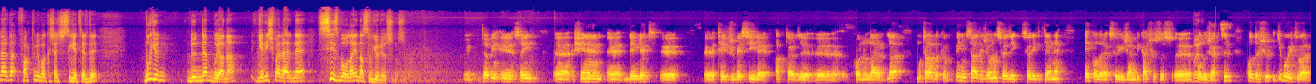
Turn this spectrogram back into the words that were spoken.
Nerede farklı bir bakış açısı getirdi. Bugün dünden bu yana gelişmeler ne? Siz bu olayı nasıl görüyorsunuz? E, tabii e, Sayın e, Şener'in e, devlet e, e, tecrübesiyle aktardığı e, konularla mutabıkım. Benim sadece onun söyledik, söylediklerine ek olarak söyleyeceğim birkaç husus e, olacaktır. O da şu, iki boyutu var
